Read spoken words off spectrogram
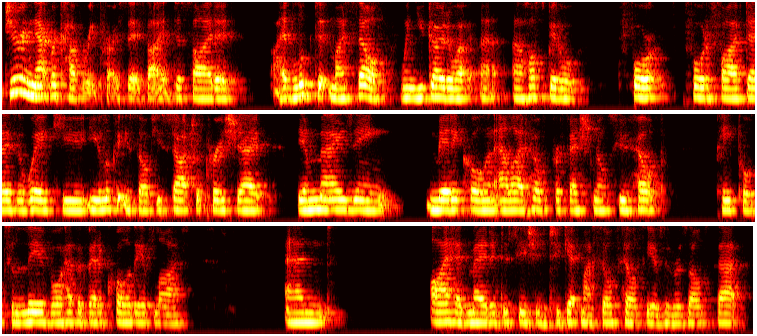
During that recovery process, I had decided, I had looked at myself when you go to a, a, a hospital four, four to five days a week, you, you look at yourself, you start to appreciate the amazing medical and allied health professionals who help people to live or have a better quality of life. And I had made a decision to get myself healthy as a result of that.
